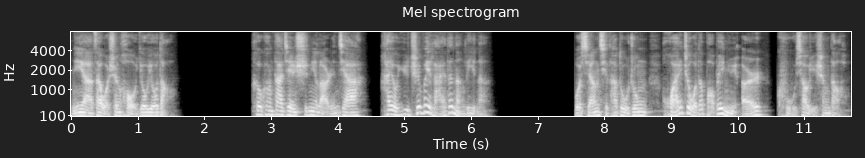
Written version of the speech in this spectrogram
尼亚在我身后悠悠道：“何况大剑师你老人家。”还有预知未来的能力呢。我想起他肚中怀着我的宝贝女儿，苦笑一声道：“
